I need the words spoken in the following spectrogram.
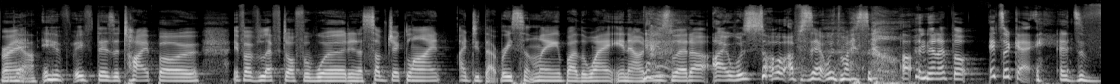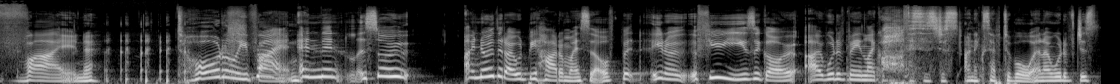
right? Yeah. If if there's a typo, if I've left off a word in a subject line, I did that recently, by the way, in our newsletter. I was so upset with myself, oh. and then I thought it's okay, It's fine. totally fine. Right. And then, so I know that I would be hard on myself, but you know, a few years ago, I would have been like, oh, this is just unacceptable. And I would have just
